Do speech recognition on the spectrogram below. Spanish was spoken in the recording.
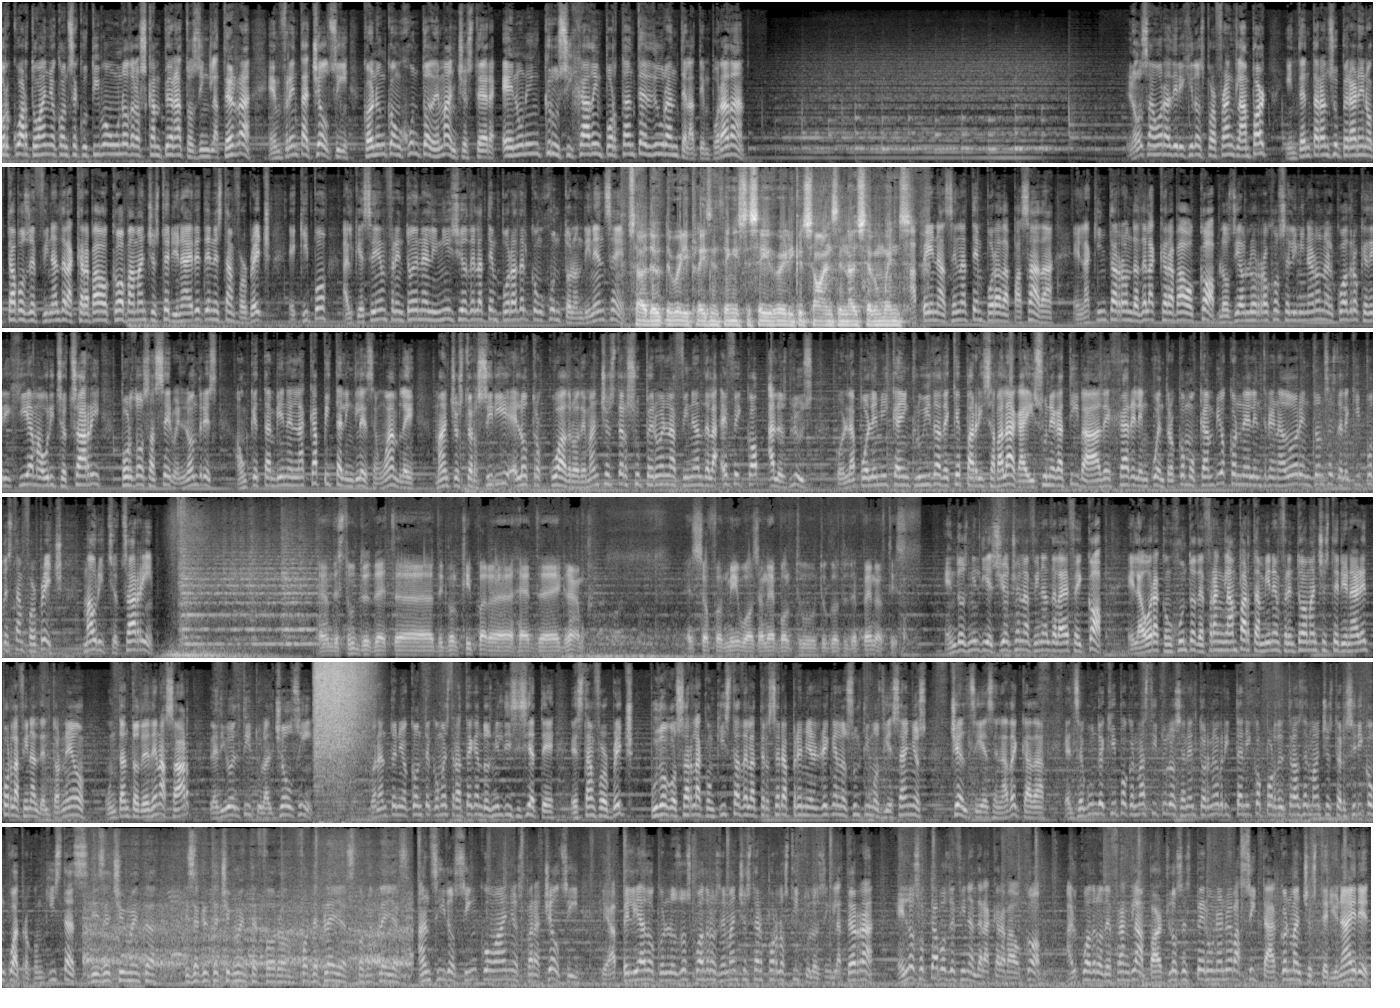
Por cuarto año consecutivo, uno de los campeonatos de Inglaterra enfrenta a Chelsea con un conjunto de Manchester en una encrucijada importante durante la temporada. Los ahora dirigidos por Frank Lampard intentarán superar en octavos de final de la Carabao Cup a Manchester United en Stamford Bridge, equipo al que se enfrentó en el inicio de la temporada el conjunto londinense. Apenas en la temporada pasada, en la quinta ronda de la Carabao Cup, los Diablos Rojos eliminaron al cuadro que dirigía Mauricio Sarri por 2 a 0 en Londres, aunque también en la capital inglesa en Wembley, Manchester City, el otro cuadro de Manchester superó en la final de la FA Cup a los Blues, con la polémica incluida de que Rizabalaga y su negativa a dejar el encuentro como cambio con el entrenador entonces del equipo de Stamford Bridge, Maurizio Zarri. I understood that uh, the goalkeeper uh, had a cramp, and so for me was unable to, to go to the penalties. En 2018 en la final de la FA Cup, el ahora conjunto de Frank Lampard también enfrentó a Manchester United por la final del torneo. Un tanto de Den Hazard le dio el título al Chelsea. Con Antonio Conte como estratega en 2017, Stanford Bridge pudo gozar la conquista de la tercera Premier League en los últimos 10 años. Chelsea es en la década el segundo equipo con más títulos en el torneo británico por detrás del Manchester City con cuatro conquistas. Han sido cinco años para Chelsea, que ha peleado con los dos cuadros de Manchester por los títulos de Inglaterra. En los octavos de final de la Carabao Cup, al cuadro de Frank Lampard los espera una nueva cita con Manchester United.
